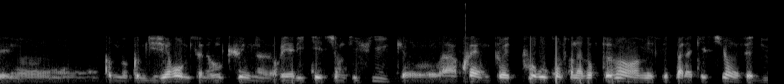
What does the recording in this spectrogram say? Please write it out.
Euh, comme, dit Jérôme, ça n'a aucune réalité scientifique. Après, on peut être pour ou contre l'avortement, hein, mais c'est pas la question en fait du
